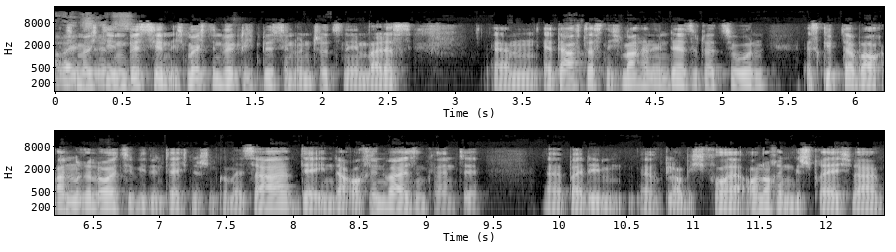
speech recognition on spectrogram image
Aber ich möchte ihn ein bisschen, ich möchte ihn wirklich ein bisschen in Schutz nehmen, weil das, ähm, er darf das nicht machen in der Situation. Es gibt aber auch andere Leute wie den technischen Kommissar, der ihn darauf hinweisen könnte, äh, bei dem er, glaube ich, vorher auch noch im Gespräch war.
